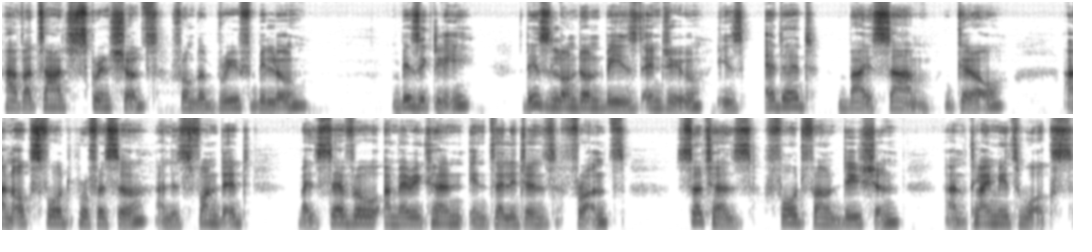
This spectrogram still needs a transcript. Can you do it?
Have attached screenshots from the brief below. Basically, this London-based NGO is headed by Sam Geall, an Oxford professor, and is funded by several American intelligence fronts such as Ford Foundation and Climate Works,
